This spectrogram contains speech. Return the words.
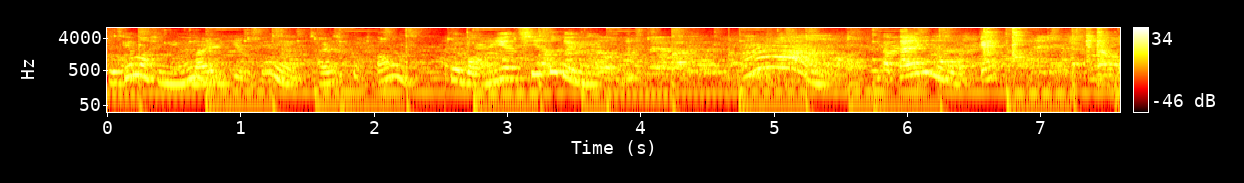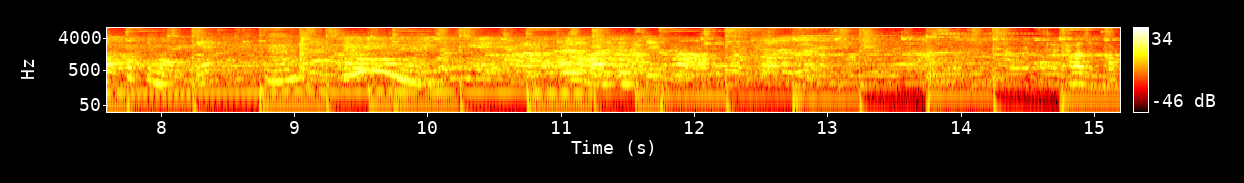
되게 맛있네. 날개. 뭐? 응, 잘 시켰다. 대박, 위에 치즈도 있는 거 아니야? 음, 맛있겠지. 잡아줄까?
